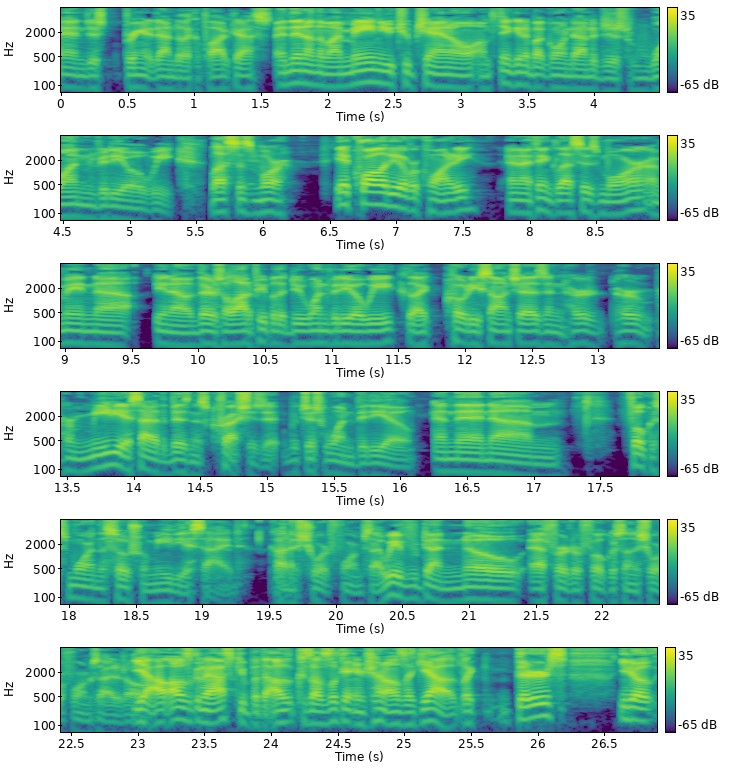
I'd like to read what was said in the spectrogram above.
and just bringing it down to like a podcast. And then on the, my main YouTube channel, I'm thinking about going down to just one video a week. Less is more. Yeah, quality over quantity. And I think less is more. I mean, uh, you know, there's a lot of people that do one video a week, like Codie Sanchez, and her her her media side of the business crushes it with just one video. And then um, focus more on the social media side, on the short form side. We've done no effort or focus on the short form side at all. Yeah, I, I was going to ask you, but because I, was looking at your channel, I was like, yeah, like there's, you know,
